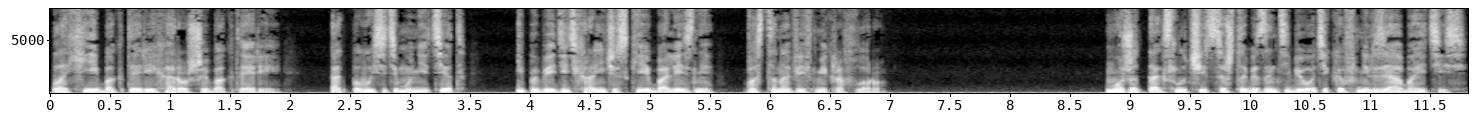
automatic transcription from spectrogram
Плохие бактерии, хорошие бактерии. Как повысить иммунитет и победить хронические болезни, восстановив микрофлору. Может так случиться, что без антибиотиков нельзя обойтись.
